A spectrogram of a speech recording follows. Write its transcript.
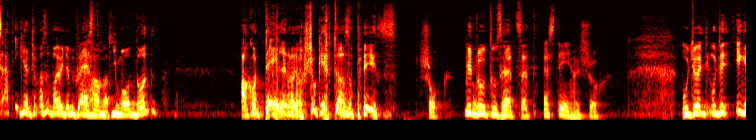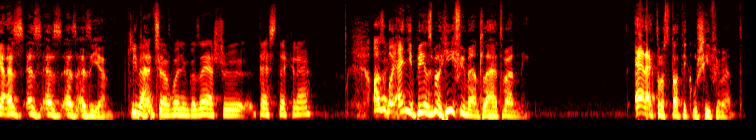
hát, igen, csak az a baj, hogy amikor ezt így kimondod, akkor tényleg nagyon sok érte az a pénz, Sok. mint Bluetooth headset. Ez tény, hogy sok. Úgyhogy, úgyhogy igen, ez, ez, ez, ez, ez ilyen. Kíváncsiak headset. vagyunk az első tesztekre. Az a baj, ennyi pénzből hifiment lehet venni. Elektrostatikus hifiment.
